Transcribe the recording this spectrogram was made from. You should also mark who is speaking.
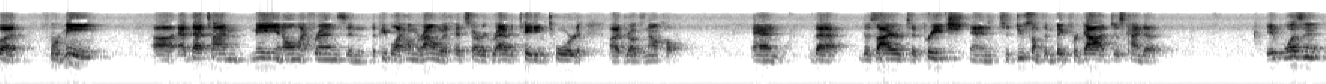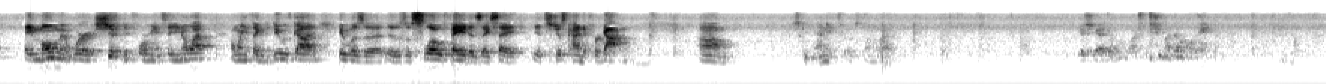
Speaker 1: But for me, uh, at that time, me and all my friends and the people I hung around with had started gravitating toward uh, drugs and alcohol. And that desire to preach and to do something big for God just kind of, it wasn't a moment where it shifted for me and said, you know what, I want anything to do with God. It was a, it was a slow fade, as they say. It's just kind of forgotten. Um, excuse me, I need to throw some away. Guess you guys don't watch me chew my gum all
